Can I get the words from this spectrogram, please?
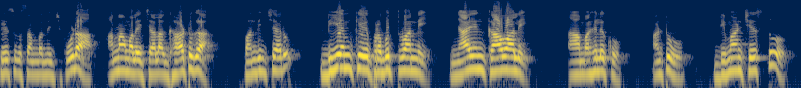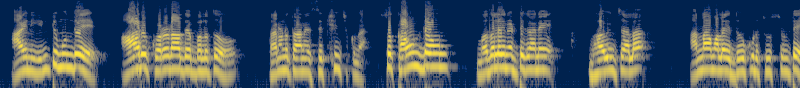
కేసుకు సంబంధించి కూడా అన్నామలై చాలా ఘాటుగా స్పందించారు. డిఎంకే ప్రభుత్వాన్ని న్యాయం కావాలి ఆ మహిళకు అంటూ డిమాండ్ చేస్తూ ఆయన ఇంటి ముందే ఆరు కొరడా దెబ్బలతో తనను తానే శిక్షించుకున్నారు. సో కౌంట్ డౌన్ మొదలైనట్టుగానే భావించాలా? అన్నామలై దూకుడు చూస్తుంటే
